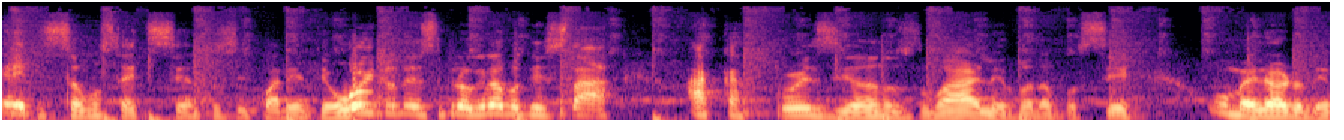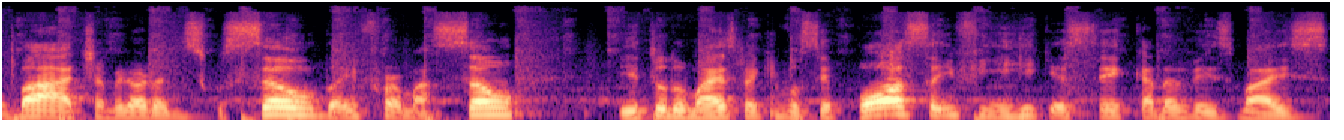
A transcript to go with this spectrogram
edição 748 desse programa que está há 14 anos no ar, levando a você o melhor do debate, a melhor da discussão, da informação e tudo mais para que você possa, enfim, enriquecer cada vez mais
